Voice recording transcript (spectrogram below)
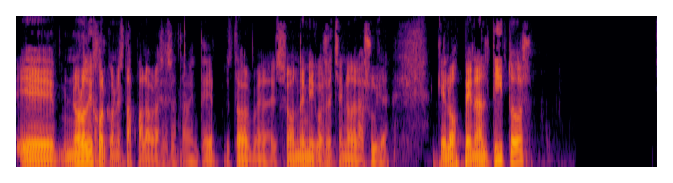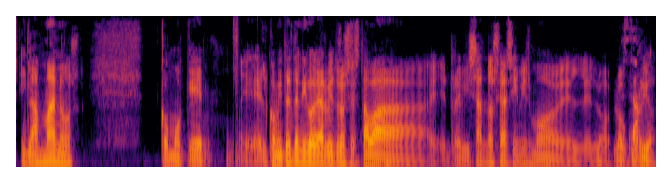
Eh, no lo dijo él con estas palabras exactamente, ¿eh? Estos eh, son de mi cosecha y no de la suya. Que los penaltitos y las manos, como que eh, el Comité Técnico de Árbitros estaba revisándose a sí mismo el- lo, lo Está- ocurrido.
